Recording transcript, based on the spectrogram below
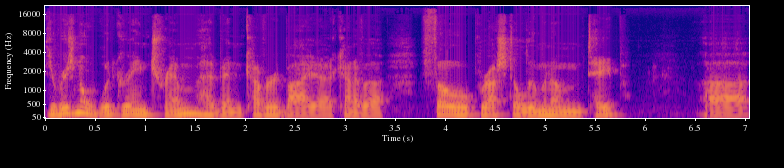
the original wood grain trim had been covered by a kind of a faux brushed aluminum tape. Uh,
